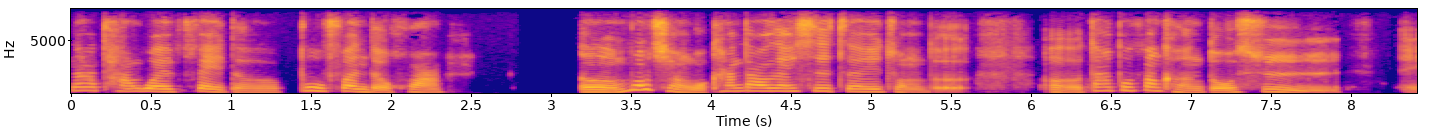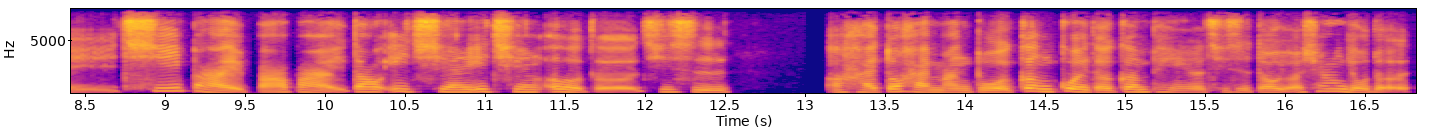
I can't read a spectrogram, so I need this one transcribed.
那摊位费的部分的话，呃，目前我看到类似这一种的，呃，大部分可能都是。诶，七百、八百到一千、一千二的，其实、呃，还都还蛮多。更贵的、更便宜的，其实都有。像有的，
